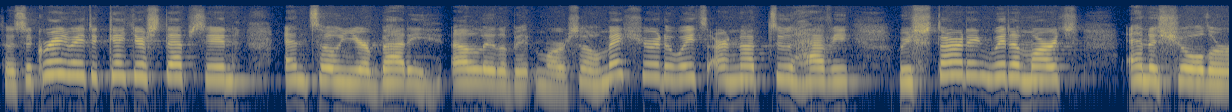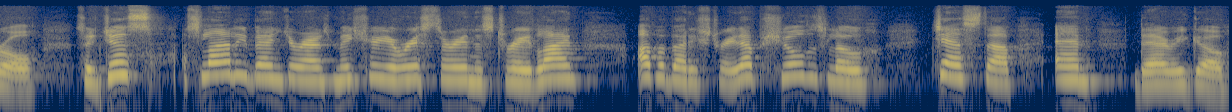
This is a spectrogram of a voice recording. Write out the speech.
So it's a great way to get your steps in and tone your body a little bit more. So make sure the weights are not too heavy. We're starting with a march and a shoulder roll. So just slightly bend your arms, make sure your wrists are in a straight line, upper body straight up, shoulders low, chest up, and there we go.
